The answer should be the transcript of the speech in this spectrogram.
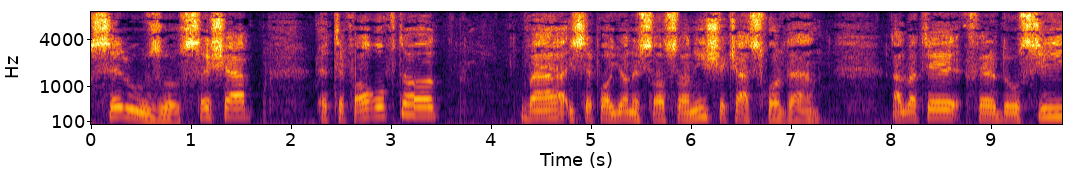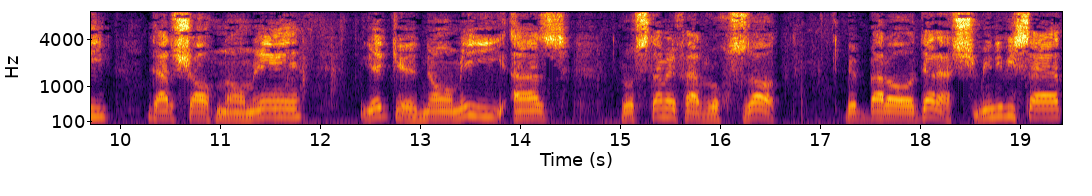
سه روز و سه شب اتفاق افتاد و سپاهیان ساسانی شکست خوردند. البته فردوسی در شاهنامه یک نامه از رستم فرخزاد به برادرش می نویسد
